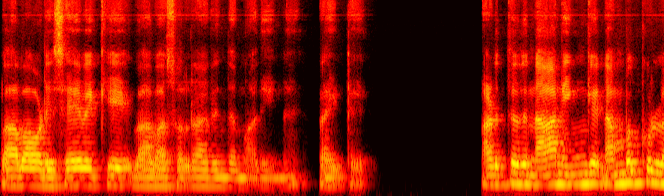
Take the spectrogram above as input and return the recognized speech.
பாபாவுடைய சேவைக்கு பாபா சொல்றாரு இந்த மாதிரின்னு. ரைட்டு அடுத்தது நான் இங்கே நம்மக்குள்ள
